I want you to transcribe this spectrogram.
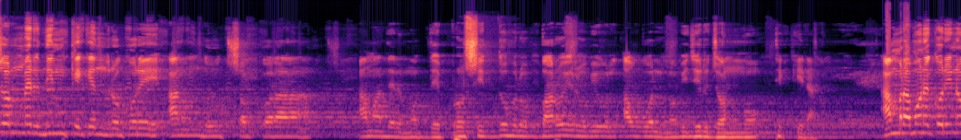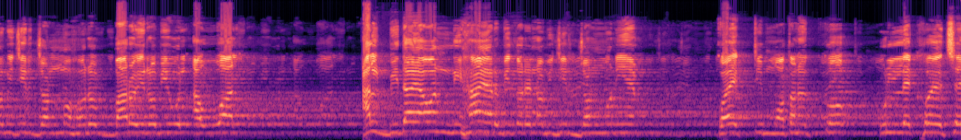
জন্মের দিনকে কেন্দ্র করে আনন্দ উৎসব করা। আমাদের মধ্যে প্রসিদ্ধ হলো বারোই রবিউল আউ্বল নবীজির জন্ম, ঠিক কিনা? আমরা মনে করি নবীজির জন্ম হলো বারোই রবিউল আউ্য়াল। আল বিদায়ান নিহায়ার ভিতরে নবীজির জন্ম নিয়ে কয়েকটি মতানৈক্য উল্লেখ হয়েছে।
